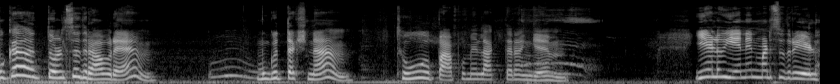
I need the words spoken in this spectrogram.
ಮುಖ ತೊಳ್ಸಿದ್ರ ಅವರೇ? ಮುಗಿದ ತಕ್ಷಣ? ಥೂ, ಪಾಪು ಮೇಲೆ ಹಾಕ್ತಾರ ಹಂಗೆ ಹೇಳು ಏನೇನು ಮಾಡಿಸಿದ್ರು ಹೇಳು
